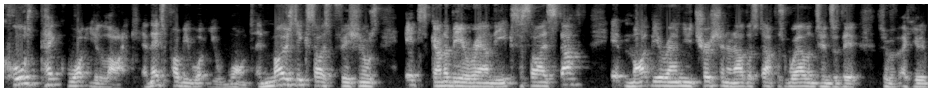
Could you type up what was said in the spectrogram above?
course pick what you like and that's probably what you want. And most exercise professionals it's going to be around the exercise stuff. It might be around nutrition and other stuff as well in terms of the sort of like you're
